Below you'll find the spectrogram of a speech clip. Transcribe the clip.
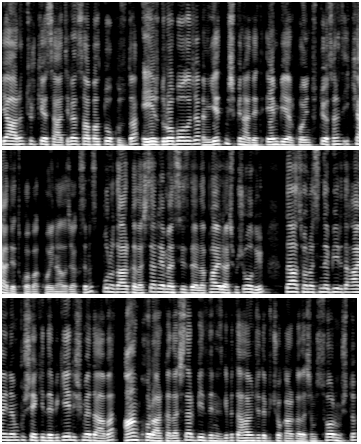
yarın Türkiye saatiyle sabah 9'da airdrop olacak. Yani 70 bin adet MBL coin tutuyorsanız 2 adet Kobak coin alacaksınız. Bunu da arkadaşlar hemen sizlerle paylaşmış olayım. Daha sonrasında bir de aynen bu şekilde bir gelişme daha var. Ankor arkadaşlar bildiğiniz gibi daha önce de birçok arkadaşımız sormuştu.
